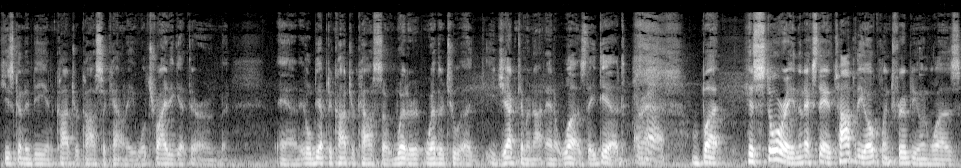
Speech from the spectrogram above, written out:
he's going to be in Contra Costa County. We'll try to get there." And, and it'll be up to Contra Costa whether whether to uh, eject him or not, and it was. They did. Uh-huh. But his story the next day at the top of the Oakland Tribune was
